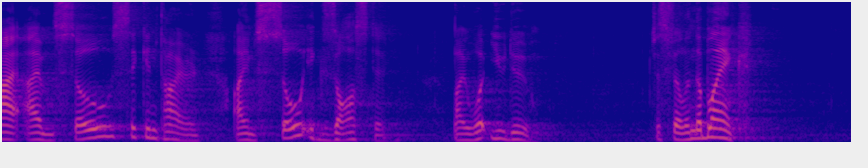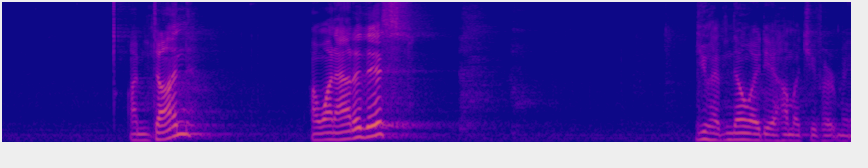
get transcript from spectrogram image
I, I'm so sick and tired. I'm so exhausted by what you do. Just fill in the blank. I'm done. I want out of this. You have no idea how much you've hurt me.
